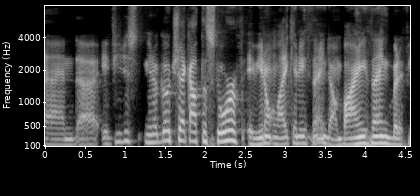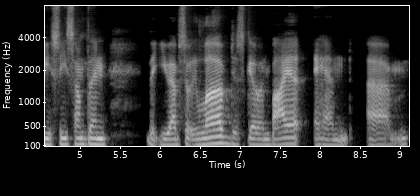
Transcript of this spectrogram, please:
And uh, if you just, you know, go check out the store. If, you don't like anything, don't buy anything. But if you see something that you absolutely love, just go and buy it and um,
